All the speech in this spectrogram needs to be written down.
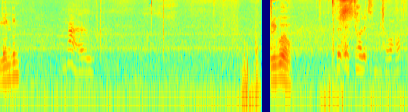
London? No. Very well. But there's toilets in the co-op.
